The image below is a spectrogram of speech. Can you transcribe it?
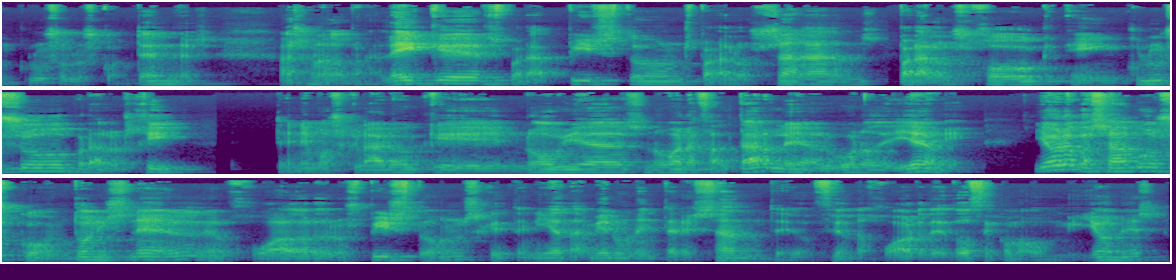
incluso los contenders. Ha sonado para Lakers, para Pistons, para los Suns, para los Hawks e incluso para los Heat. Tenemos claro que novias no van a faltarle al bueno de Jeremy. Y ahora pasamos con Tony Snell, el jugador de los Pistons, que tenía también una interesante opción de jugador de 12,1 millones,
